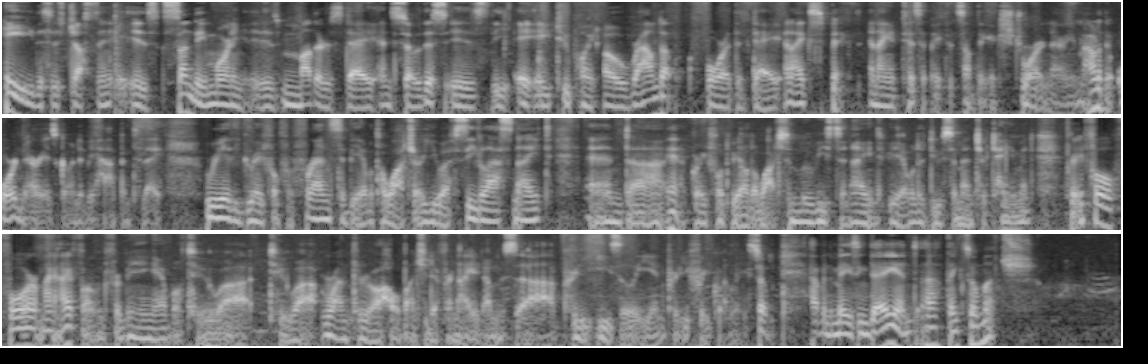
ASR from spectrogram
Hey, this is Justin. It is Sunday morning. It is Mother's Day. And so this is the AA 2.0 roundup for the day. And I expect and I anticipate that something extraordinary, out of the ordinary, is going to be happen today. Really grateful for friends to be able to watch our UFC last night. And uh, yeah, grateful to be able to watch some movies tonight, to be able to do some entertainment. Grateful for my iPhone for being able to, uh, to uh, run through a whole bunch of different items uh, pretty easily and pretty frequently. So have an amazing day and uh, thanks so much.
